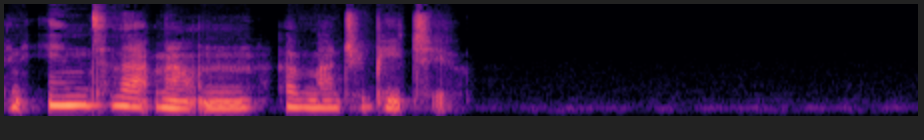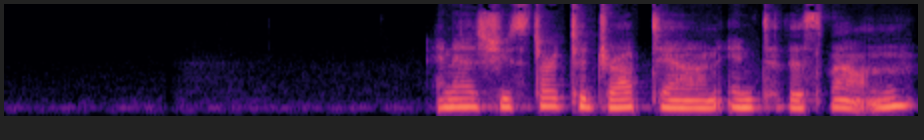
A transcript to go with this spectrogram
and into that mountain of Machu Picchu. And as you start to drop down into this mountain,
